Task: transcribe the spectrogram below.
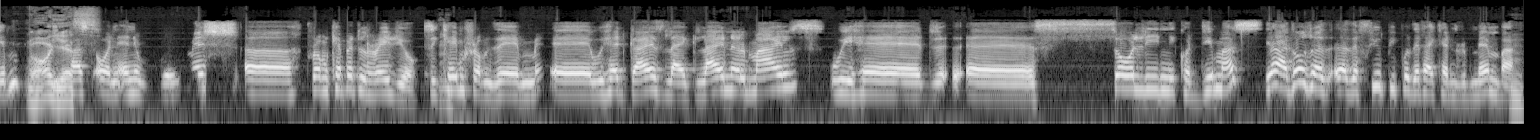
him. Oh, he yes. Passed on anyway. Mesh uh, from Capital Radio. He came from them. Uh, we had guys like Lionel Miles. We had uh, Soli Nicodemus. Yeah, those were the few people that I can remember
